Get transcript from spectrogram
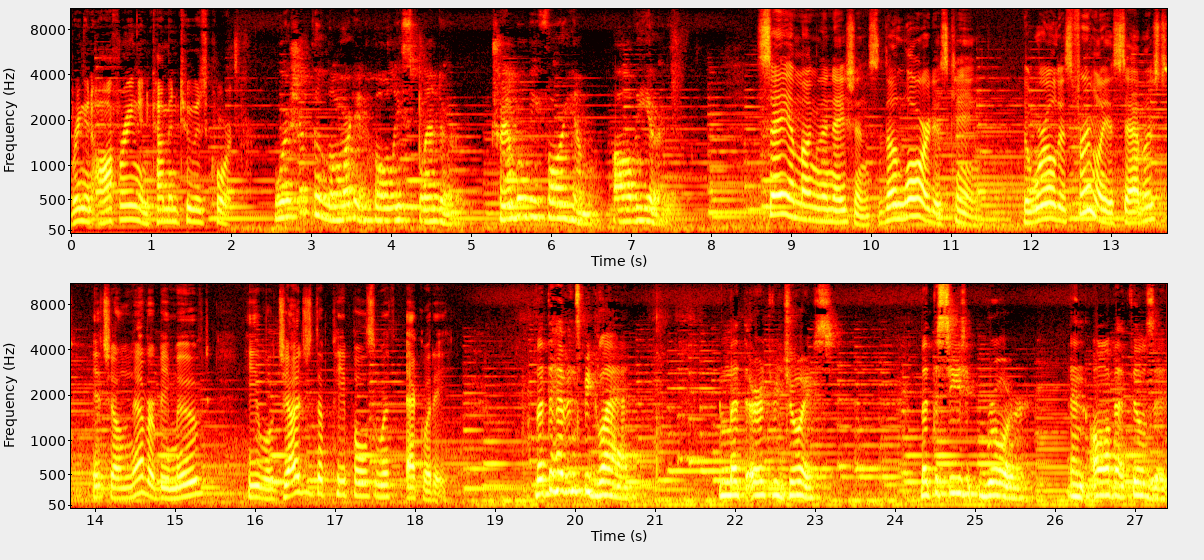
Bring an offering and come into his court. Worship the Lord in holy splendor. Tremble before him, all the earth. Say among the nations, The Lord is king. The world is firmly established, it shall never be moved. He will judge the peoples with equity. Let the heavens be glad, and let the earth rejoice. Let the sea roar, and all that fills it.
